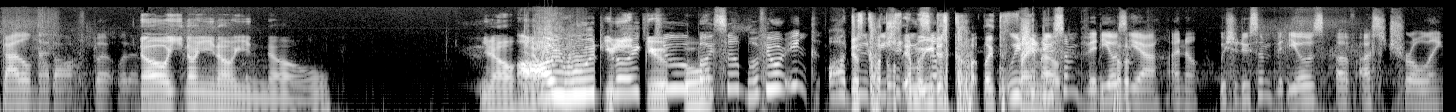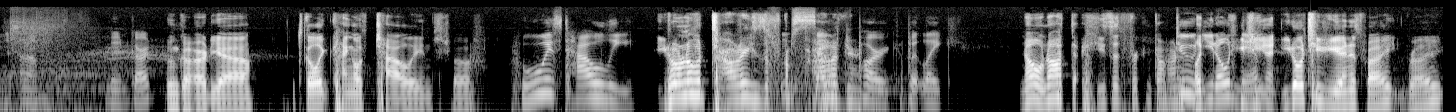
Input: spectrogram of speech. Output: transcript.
BattleNet off, but whatever. No, you know, you know, you know. You know, you know. I would You like do- to buy some of your ink. Oh, just dude, cut we those should do you some. just cut like the we should do out. some videos. Yeah, I know. We should do some videos of us trolling um, Moonguard. Moonguard, yeah. Let's go like hang out with Towelie and stuff. Who is Towelie? You don't know what Towelie is? The From South. Park, but like, No, not that. He's a freaking guardian. Dude, like, you know TGN. You know what TGN is, right? Right?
